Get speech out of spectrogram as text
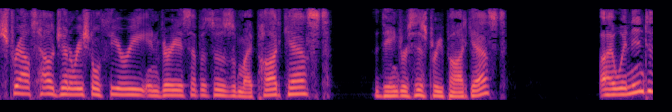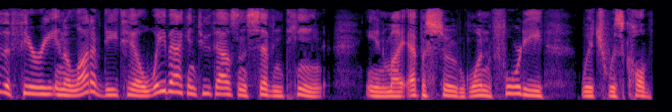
Strauss-Howe generational theory in various episodes of my podcast, the Dangerous History podcast. I went into the theory in a lot of detail way back in 2017 in my episode 140, which was called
